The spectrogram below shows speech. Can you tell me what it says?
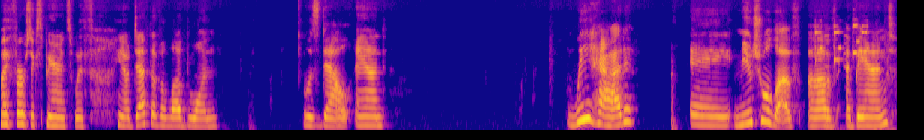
my first experience with, you know, death of a loved one was Dell. And we had a mutual love of a band.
